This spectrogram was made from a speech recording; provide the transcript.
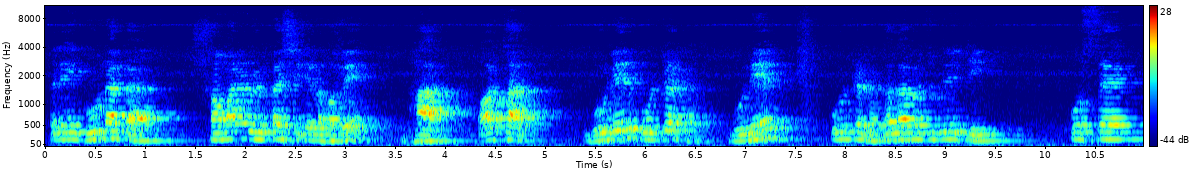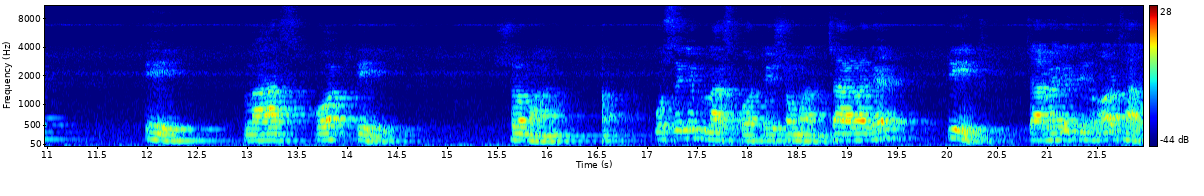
তাহলে এই গুণ আকার সমানের ওই গেলে হবে ভাগ। অর্থাৎ গুণের উল্টাটা গুণের উল্টাটা। তাহলে আমরা যদি লিখি কোসেক এ প্লাস কট এ সমান কোসেক এ প্লাস কট এ সমান চার ভাগের তিন। চার ভাগের তিন, অর্থাৎ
